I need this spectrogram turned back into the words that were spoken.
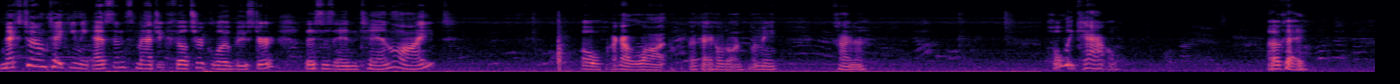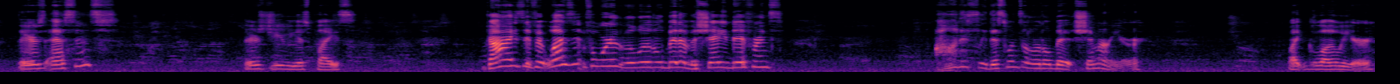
next to it I'm taking the Essence Magic Filter Glow Booster. This is in 10 Light. Oh, I got a lot. Okay, hold on. Let me kind of... Holy cow. Okay. There's Essence. There's Juvia's Place. Guys, if it wasn't for the little bit of a shade difference, honestly, this one's a little bit shimmerier. Like glowier.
